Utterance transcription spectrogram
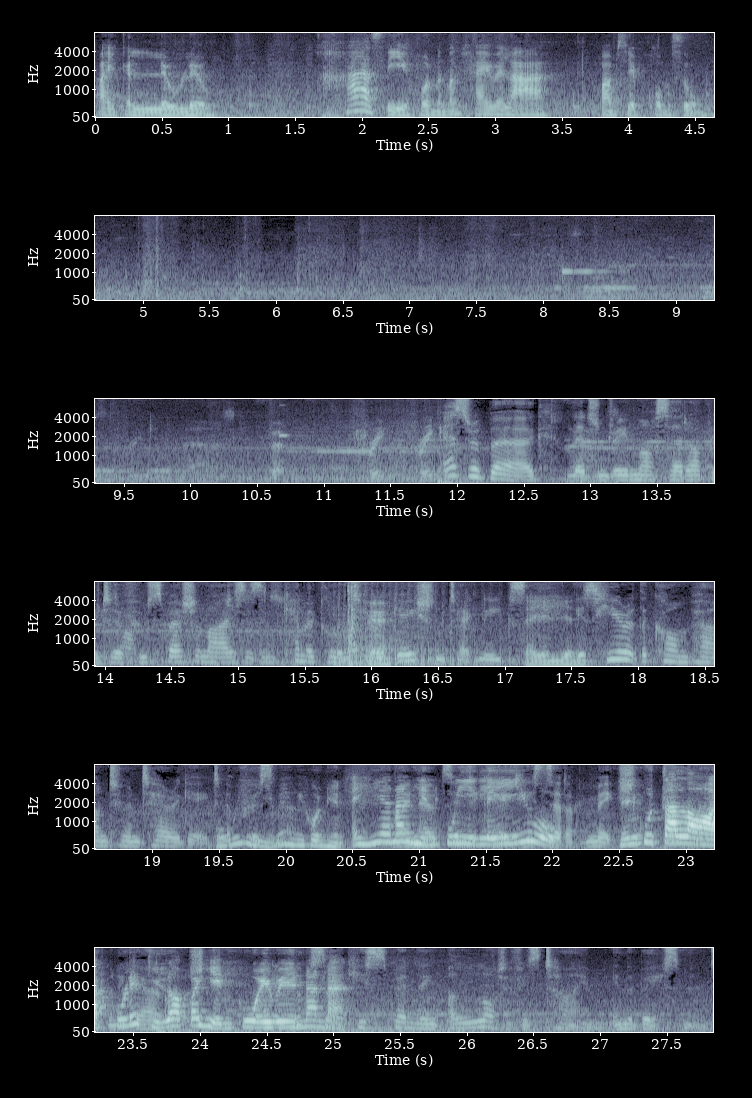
ไปกันเร็วๆ ค่าสี่คนมันต้องใช้เวลาความเฉียบคมสูง Ezra Berg, legendary Mossad operative who specializes in chemical interrogation techniques, ใจเย็นๆ is here at the compound to interrogate อุ้ a ยไม่ prisoner. มีคนเห็น ไอ้เหี้ยนั่น My เห็น notes กูอีกแล้ indicate ว he set up a makeshift เห็นกูตลอด drug กู lab in a เล่นกี่รอบก็ garage. เห็นกูไอ And เว it นนั่น looks น่ะ like he's spending a lot of his time in the basement.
